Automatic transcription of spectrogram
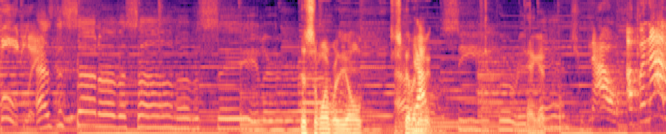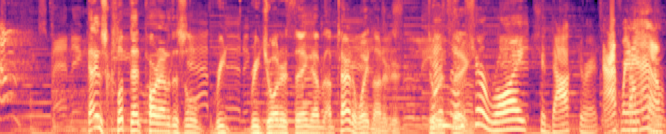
boldly. As the son of a son of a sailor. This is the one where the old just coming Yeah. in. Dang it. Now, up and at 'em! Can I just clip that part out of this little re- rejoiner thing? I'm, I'm tired of waiting on her to do her I'm, I'm thing. sure Roy could doctor it. Up and at 'em.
